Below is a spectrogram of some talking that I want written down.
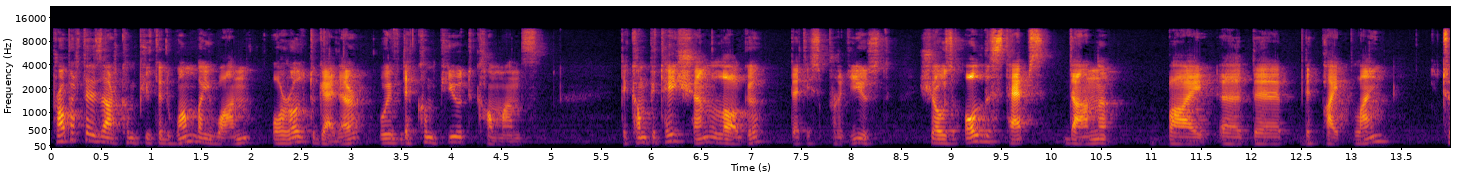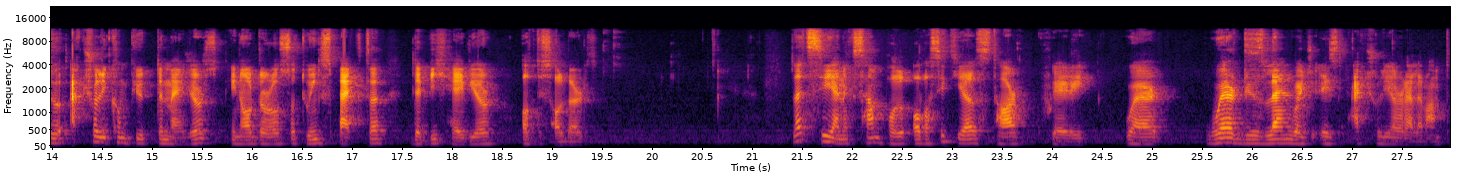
Properties are computed one by one or all together with the compute commands. The computation log that is produced shows all the steps done by uh, the, the pipeline to actually compute the measures in order also to inspect uh, the behavior of the solvers. Let's see an example of a CTL star query where, where this language is actually relevant.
